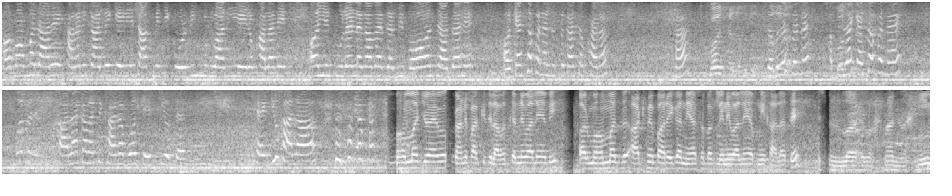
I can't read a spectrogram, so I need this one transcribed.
और मोहम्मद आ रहे हैं खाना निकालने के लिए। साथ में जी कोल्ड ड्रिंक मंगवा ली है खाला ने। और ये कूलर लगा हुआ है। गर्मी बहुत ज़्यादा है। और कैसा बना है जुल्फ़िकार सब खाना? हाँ? बहुत अच्छा ज़बरदस्त ज़बरदस्त बना है? अब्दुल्ला कैसा बना है? खाला का वैसे खाना बहुत टेस्टी होता है थैंक यू खाला मोहम्मद जो है वो कुरान पाक की तिलावत करने वाले हैं अभी और मोहम्मद आठवें पारे का नया सबक लेने वाले हैं अपनी खाला से बिस्मिल्लाहिर्रहमानिर्रहीम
